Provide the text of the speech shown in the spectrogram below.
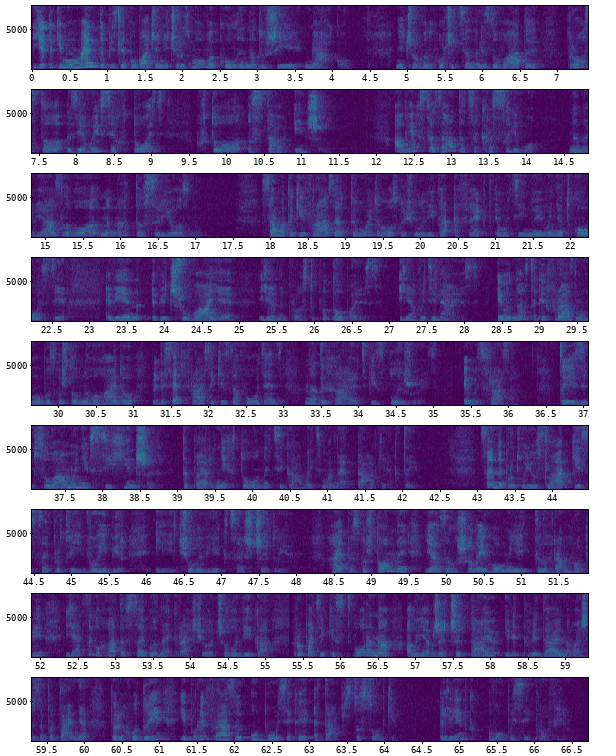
Є такі моменти після побачення чи розмови, коли на душі м'яко. Нічого не хочеться аналізувати, просто з'явився хтось, хто став іншим. Але як сказати це красиво, ненав'язливо, не надто серйозно. Саме такі фрази активують у мозку чоловіка ефект емоційної винятковості. Він відчуває, я не просто подобаюсь, я виділяюсь. І одна з таких фраз мого безкоштовного гайду 50 фраз, які заводять, надихають і зближують. І ось фраза: Ти зіпсував мені всіх інших. Тепер ніхто не цікавить мене так, як ти. Це не про твою слабкість, це про твій вибір, і чоловік це щитує. Гайд безкоштовний, я залишила його в моїй телеграм-групі Як закохати в себе найкращого чоловіка. Група тільки створена, але я вже читаю і відповідаю на ваші запитання. Переходи і бери фрази у будь-який етап стосунків. Лінк в описі профілю.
